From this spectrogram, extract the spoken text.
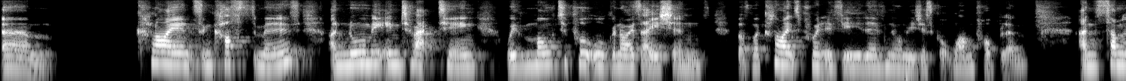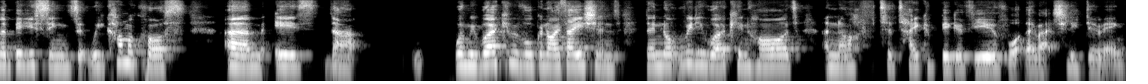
um, clients and customers are normally interacting with multiple organizations but from a client's point of view they've normally just got one problem. And some of the biggest things that we come across um, is that when we're working with organizations they're not really working hard enough to take a bigger view of what they're actually doing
